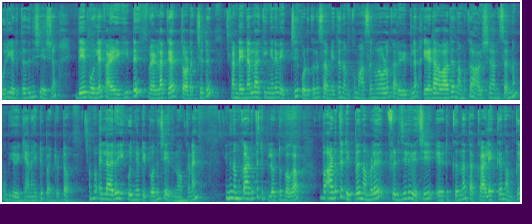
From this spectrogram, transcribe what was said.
ഊരിയെടുത്തതിന് ശേഷം ഇതേപോലെ കഴുകിയിട്ട് വെള്ളമൊക്കെ തുടച്ചിട്ട് കണ്ടെയ്നറിലാക്കി ഇങ്ങനെ വെച്ച് കൊടുക്കുന്ന സമയത്ത് നമുക്ക് മാസങ്ങളോളം കറിവേപ്പില കേടാവാതെ നമുക്ക് ആവശ്യാനുസരണം ഉപയോഗിക്കാനായിട്ട് പറ്റും കേട്ടോ അപ്പോൾ എല്ലാവരും ഈ കുഞ്ഞു ടിപ്പ് ഒന്ന് ചെയ്ത് നോക്കണേ. ഇനി നമുക്ക് അടുത്ത ടിപ്പിലോട്ട് പോകാം. അപ്പോൾ അടുത്ത ടിപ്പ് നമ്മൾ ഫ്രിഡ്ജിൽ വെച്ച് എടുക്കുന്ന തക്കാളിയൊക്കെ നമുക്ക്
